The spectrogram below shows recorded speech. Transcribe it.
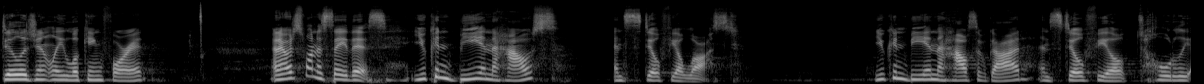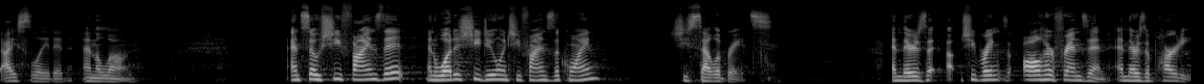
diligently looking for it. And I just want to say this you can be in the house and still feel lost. You can be in the house of God and still feel totally isolated and alone. And so she finds it, and what does she do when she finds the coin? She celebrates. And there's a, she brings all her friends in, and there's a party.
